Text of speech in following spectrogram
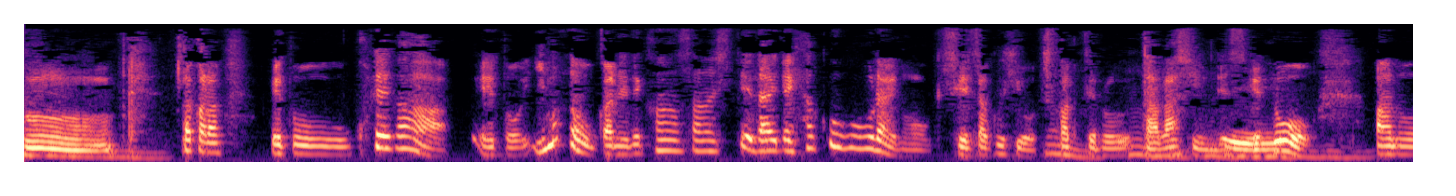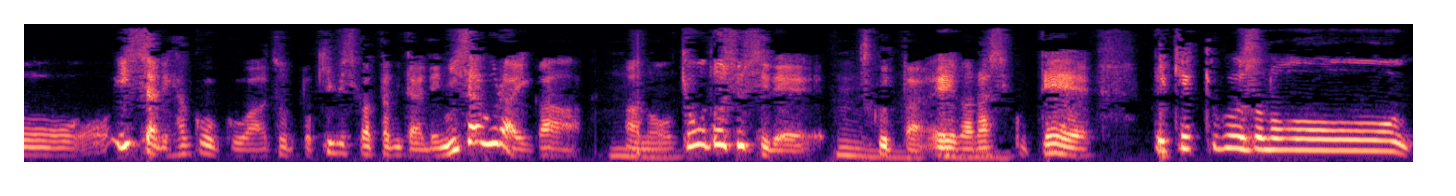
うん。だから、えっと、これが、えっと、今のお金で換算して、だいたい100億ぐらいの制作費を使ってる、たらしいんですけど、あの、1社で100億はちょっと厳しかったみたいで、2社ぐらいが、うん。あの、共同出資で作った映画らしくて、で、結局、その、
